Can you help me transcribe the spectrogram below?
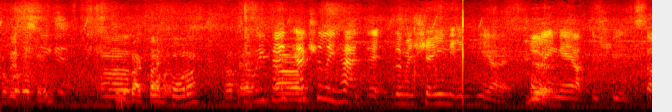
Uh, the back corner. corner. So we've had, actually had the, the machine in here pulling out the shit. So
